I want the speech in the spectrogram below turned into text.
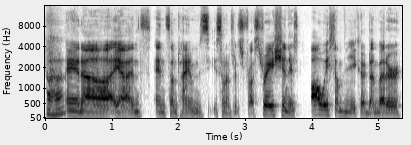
And uh, yeah, and and sometimes sometimes there's frustration. There's always something you could have done better.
